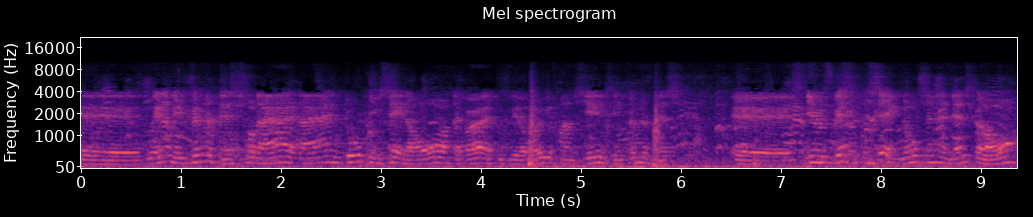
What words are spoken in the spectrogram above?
øh, du ender med en femteplads. Jeg tror, der er, der er en doping-sag derovre, der gør, at du bliver rykket fra en 6. til en femteplads. Øh, det er jo den bedste placering nogensinde af en dansker derovre.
